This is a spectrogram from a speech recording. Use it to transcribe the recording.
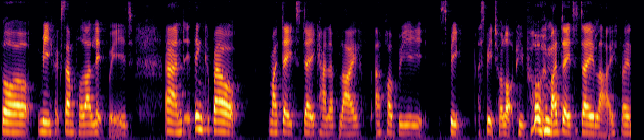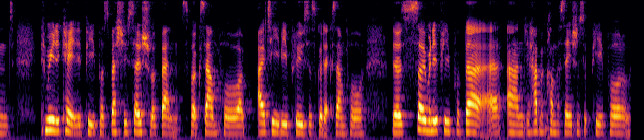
for me, for example, I lip read, and think about my day to day kind of life. I probably speak I speak to a lot of people in my day to day life and communicate with people, especially social events. For example, ITV Plus is a good example. There's so many people there, and you're having conversations with people.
